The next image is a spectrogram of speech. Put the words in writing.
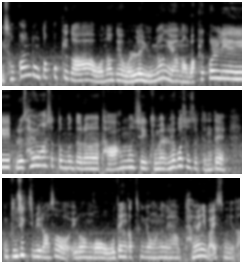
이 석관동 떡볶이가 워낙에 원래 유명해요. 막 마켓컬리를 사용하셨던 분들은 다 한 번씩 구매를 해보셨을 텐데 분식집이라서 이런 거 오뎅 같은 경우는 그냥 당연히 맛있습니다.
